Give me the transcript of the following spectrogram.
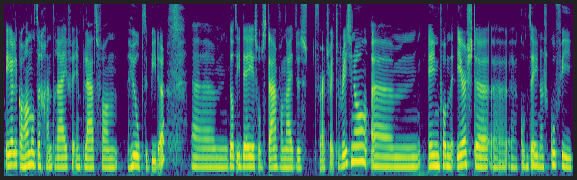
eerlijke handel te gaan drijven in plaats van hulp te bieden. Um, dat idee is ontstaan vanuit dus Fairtrade Original. Um, een van de eerste containers koffie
